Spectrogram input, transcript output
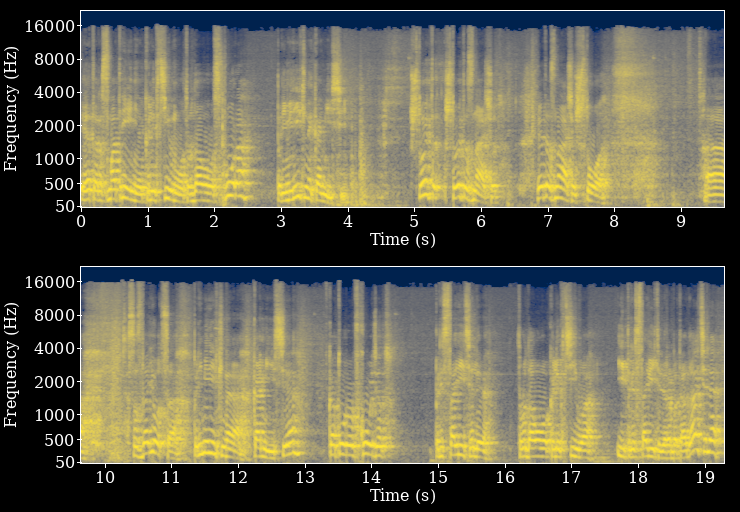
это рассмотрение коллективного трудового спора примирительной комиссии. Что это, что это значит? Это значит, что э, создается примирительная комиссия, в которую входят представители трудового коллектива и представители работодателя,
